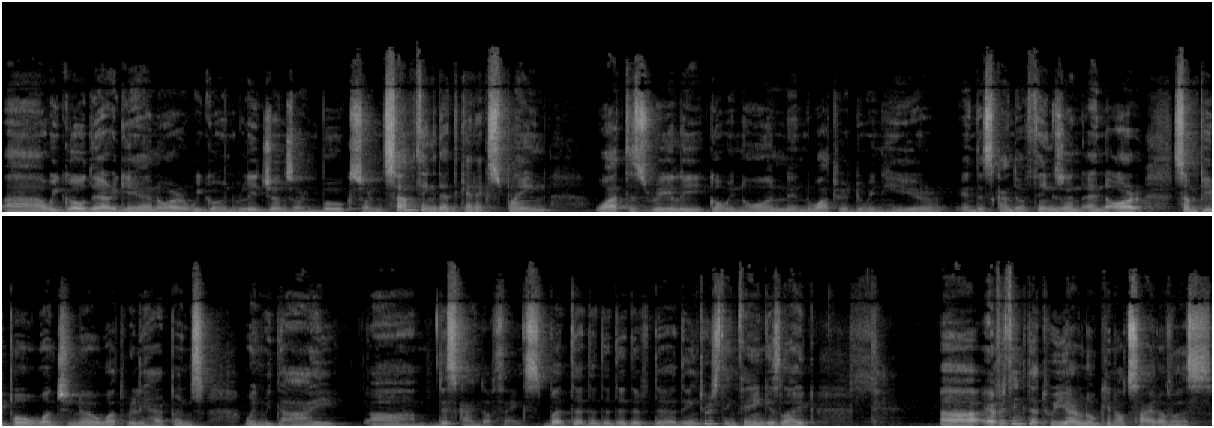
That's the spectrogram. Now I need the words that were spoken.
uh, we go there again, or we go in religions, or in books, or in something that can explain what is really going on and what we're doing here, and this kind of things. And, and or some people want to know what really happens when we die, um, this kind of things. But the, the, the, the, the, the interesting thing is like uh, everything that we are looking outside of us,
